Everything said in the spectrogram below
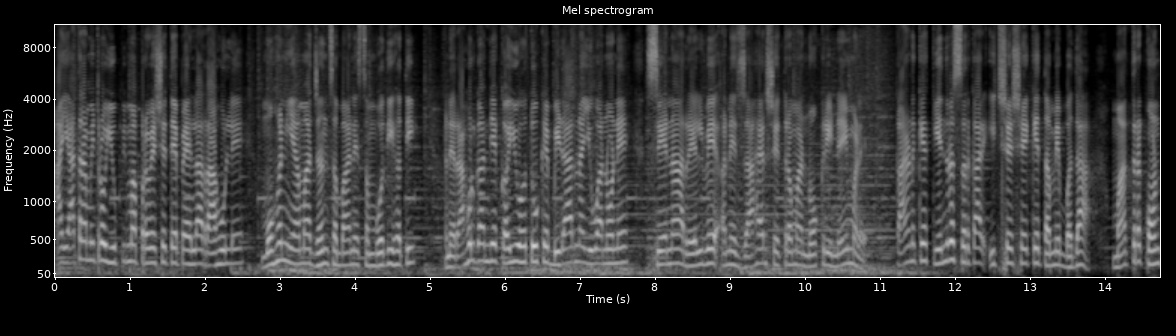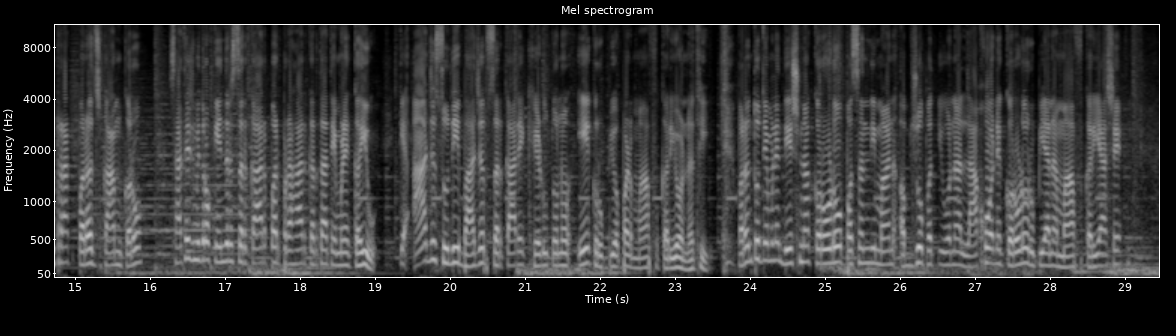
આ યાત્રા મિત્રો યુપીમાં પ્રવેશે તે પહેલાં રાહુલે મોહનિયામાં જનસભાને સંબોધી હતી અને રાહુલ ગાંધીએ કહ્યું હતું કે બિડારના યુવાનોને સેના, રેલવે અને જાહેર ક્ષેત્રમાં નોકરી નહીં મળે. કારણ કે કેન્દ્ર સરકાર ઈચ્છે છે કે તમે બધા માત્ર કોન્ટ્રાક્ટ પર જ કામ કરો. સાથે જ મિત્રો, કેન્દ્ર સરકાર પર પ્રહાર કરતાં તેમણે કહ્યું કે આજ સુધી ભાજપ સરકારે ખેડૂતોનો એક રૂપિયો પણ માફ કર્યો નથી. પરંતુ તેમણે દેશના કરોડો પસંદીમાન અબજોપતિઓના લાખો અને કરોડો રૂપિયાના માફ કર્યા છે.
